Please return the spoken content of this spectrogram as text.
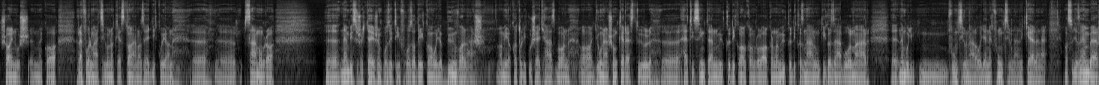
sajnos ennek a reformációnak ez talán az egyik olyan ö, ö, számomra nem biztos, hogy teljesen pozitív hozadéka, hogy a bűnvallás ami a katolikus egyházban a gyónáson keresztül heti szinten működik, alkalomról alkalomra működik, az nálunk igazából már nem úgy mm, funkcionál, ahogy ennek funkcionálni kellene. Az, hogy az ember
